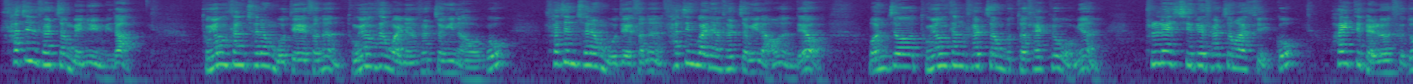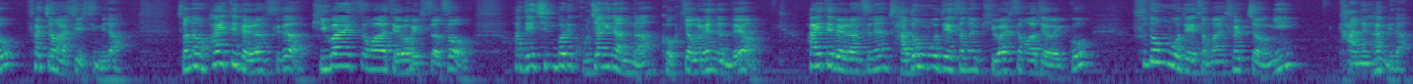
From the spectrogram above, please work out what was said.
사진 설정 메뉴입니다. 동영상 촬영 모드에서는 동영상 관련 설정이 나오고 사진 촬영 모드에서는 사진 관련 설정이 나오는데요. 먼저 동영상 설정부터 살펴보면 플래시를 설정할 수 있고 화이트 밸런스도 설정할 수 있습니다. 저는 화이트 밸런스가 비활성화 되어 있어서 아, 내 짐벌이 고장이 났나 걱정을 했는데요. 화이트 밸런스는 자동 모드에서는 비활성화 되어 있고 수동 모드에서만 설정이 가능합니다.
